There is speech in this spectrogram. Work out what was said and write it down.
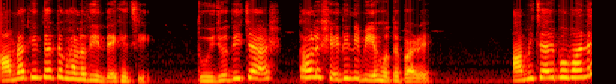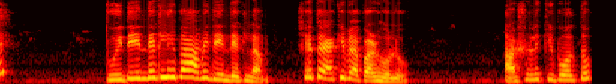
আমরা কিন্তু একটা ভালো দিন দেখেছি। তুই যদি চাস তাহলে সেদিনই বিয়ে হতে পারে। আমি চাইব মানে? তুই দিন দেখলি বা আমি দিন দেখলাম সে তো একই ব্যাপার হলো। আসলে কি বলতো?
